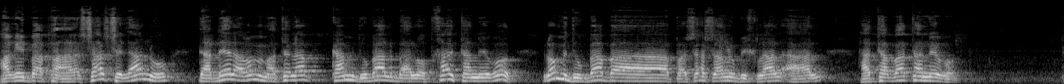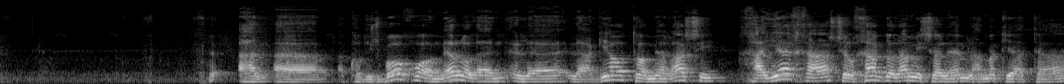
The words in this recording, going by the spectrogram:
הרי בפרשה שלנו, דבר לאהרון ומטה אליו, כאן מדובר על בעלותך את הנרות. לא מדובר בפרשה שלנו בכלל על הטבת הנרות. הקדוש ברוך הוא אומר לו להגיע אותו, אומר רש"י, חייך שלך גדולה משלם, למה? כי אתה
